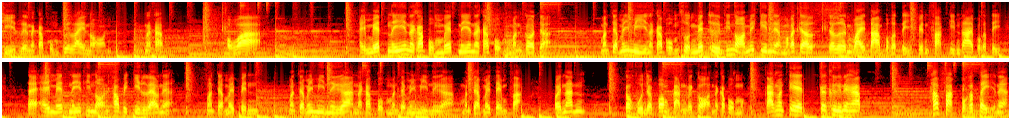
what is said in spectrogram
ฉีดเลยนะครับ ผมเพื่อไล่หนอนนะครับ เพราะว่าไอเม็ดนี้นะครับ ผมเม็ดนี้นะครับ ผมมันก็จะมันจะไม่มีนะครับ ผมส่วนเม็ดอื่นที่หนอนไม่กินเนี่ยมันก็จะเจริญไวตามปกติ เป็นฝักกินได้ปกติ แต่ไอเม็ดนี้ที่หนอนเข้าไปกินแล้วเนี่ยมันจะไม่เป็นมันจะไม่มีเนื้อนะครับผมมันจะไม่มีเนื้อมันจะไม่เต็มฝัก เพราะนั้นก็ควรจะป้องกันไว้ก่อนนะครับผมการสังเกตก็คือนะครับ ถ้าฝักปกติเนี่ย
